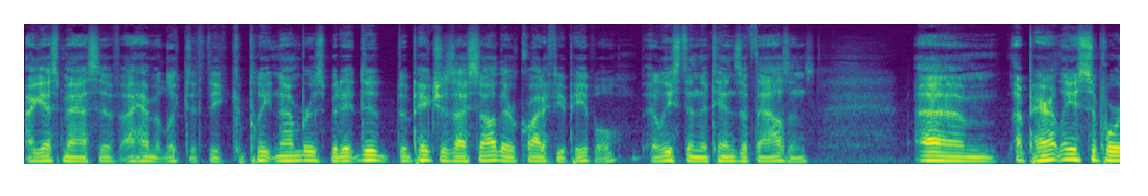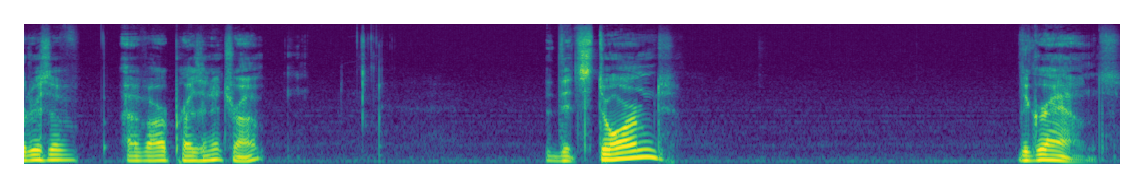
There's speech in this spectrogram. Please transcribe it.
I guess massive. I haven't looked at the complete numbers, but it did. The pictures I saw, there were quite a few people, at least in the tens of thousands. Um, apparently, supporters of of our President Trump that stormed the grounds.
